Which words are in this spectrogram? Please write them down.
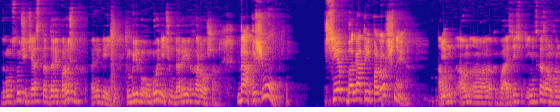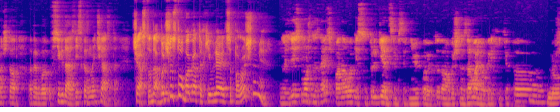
В таком случае часто дары порочных людей им были бы угоднее, чем дары хороших. Да, почему? Все богатые и порочные? А, он, а, он, э, как бы, а здесь ведь и не сказано, что э, как бы всегда, здесь сказано часто. Часто, да. Большинство богатых являются порочными. Но здесь можно, знаете, по аналогии с интеллигенциями средневековья, кто там обычно замаливал грехи, те, кто Ну,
